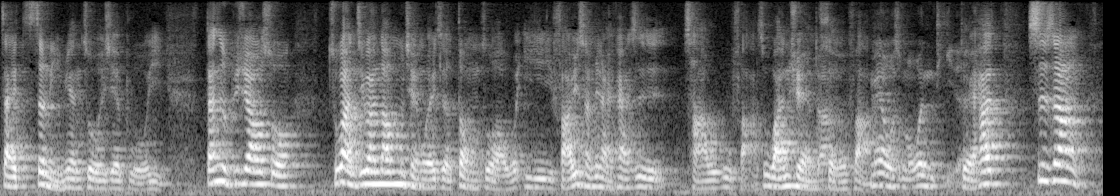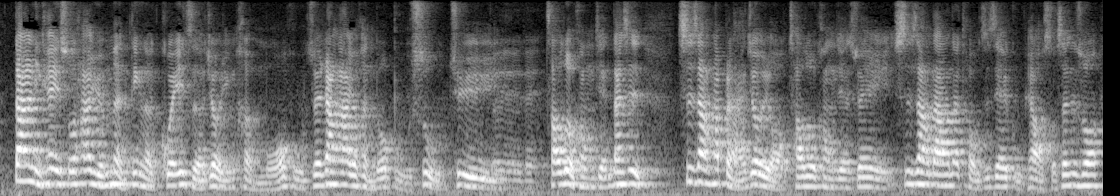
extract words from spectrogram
在这里面做一些博弈。但是必须要说。主管机关到目前为止的动作，我以法律层面来看是查无不法，是完全合法，没有什么问题的。对它，事实上，当然你可以说它原本定的规则就已经很模糊，所以让它有很多补数去操作空间。但是事实上，它本来就有操作空间，所以事实上，大家在投资这些股票的时候，甚至说，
